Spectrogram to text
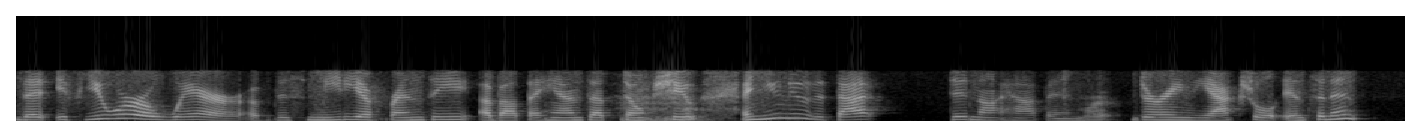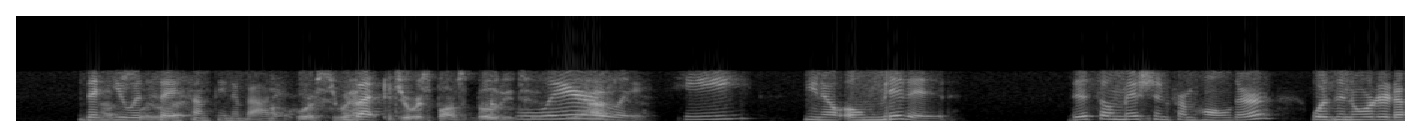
that if you were aware of this media frenzy about the hands up, don't shoot, and you knew that that did not happen Right. during the actual incident, that you would say right. something about Of it. Of course, you have, But it's your responsibility Clearly, to. he, you know, omitted this omission from Holder was in order to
